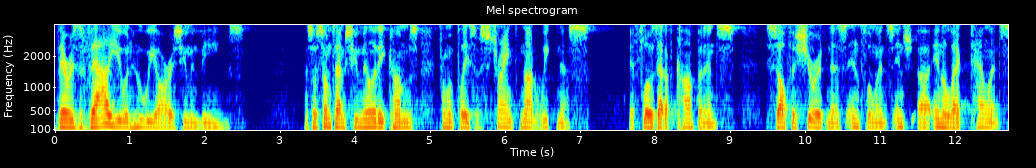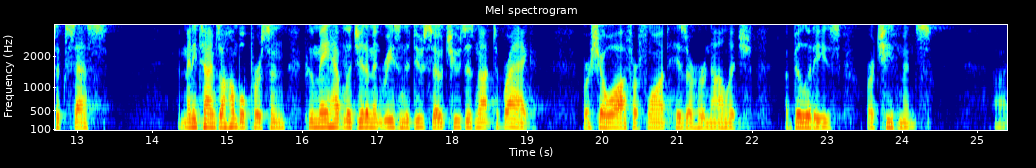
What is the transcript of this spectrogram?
There is value in who we are as human beings. And so sometimes humility comes from a place of strength, not weakness. It flows out of competence, self assuredness, influence, in, uh, intellect, talent, success. Many times, a humble person who may have legitimate reason to do so chooses not to brag or show off or flaunt his or her knowledge, abilities, or achievements. Uh,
